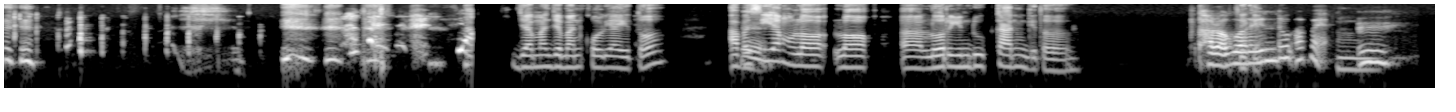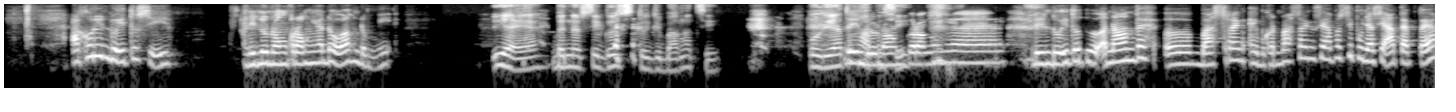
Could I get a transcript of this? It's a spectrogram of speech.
Zaman-zaman kuliah itu apa Hmm. sih yang lo lo eh, lo rindukan gitu? Kalau gua Oke. rindu apa ya? Hmm. Hmm. Aku rindu itu sih rindu nongkrongnya doang demi Iya ya, bener sih gue setuju banget sih. Kuliah tuh rindu apa sih? nongkrongnya rindu itu tuh naon teh eh, basreng eh bukan basreng siapa sih punya si Atep teh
